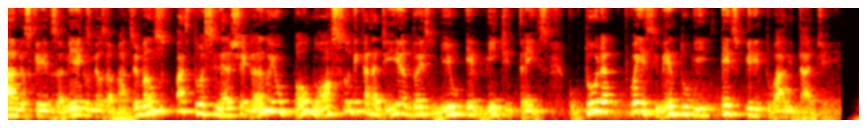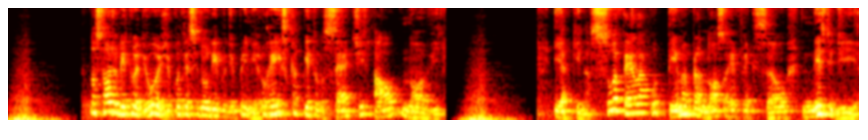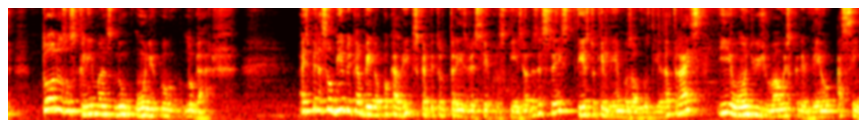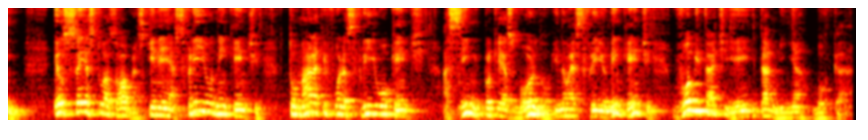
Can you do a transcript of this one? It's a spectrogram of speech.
Olá, meus queridos amigos, meus amados irmãos, Pastor Sinésio chegando e o pão nosso de cada dia 2023. Cultura, conhecimento e espiritualidade. Nossa áudio leitura de hoje acontece no livro de 1 Reis, capítulo 7 ao 9. E aqui na sua tela o tema para nossa reflexão neste dia: todos os climas num único lugar. A inspiração bíblica vem do Apocalipse, capítulo 3, versículos 15 ao 16, texto que lemos alguns dias atrás, e onde João escreveu assim: Eu sei as tuas obras, que nem és frio nem quente, tomara que foras frio ou quente. Assim, porque és morno e não és frio nem quente, vomitar-te-ei da minha boca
